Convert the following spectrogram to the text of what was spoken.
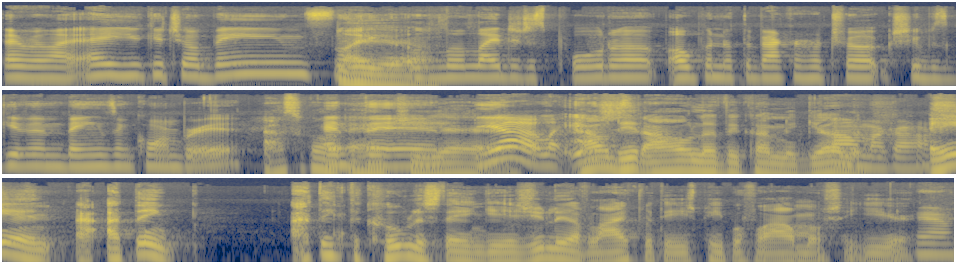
they were like, "Hey, you get your beans." Like a little lady just pulled up, opened up the back of her truck. She was giving beans and cornbread. I was going And to ask then- you, yeah. yeah, like, how was did all of it come together? Oh, my gosh. And I think I think the coolest thing is you live life with these people for almost a year. Yeah.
